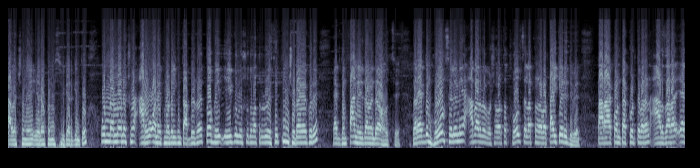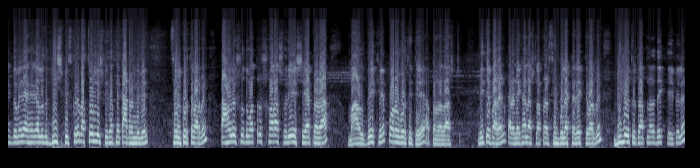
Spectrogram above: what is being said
কালেকশনে এরকম স্পিকার কিন্তু অন্যান্য অনেক সময় আরও অনেক মডেল কিন্তু আপডেট হয়। তবে এইগুলো শুধুমাত্র রয়েছে তিনশো টাকা করে একদম পানির দামে দেওয়া হচ্ছে। যারা একদম হোলসেলে নিয়ে আবার ব্যবসা অর্থাৎ হোলসেল আপনারা আবার পাইকারি দিবেন। তারা কন্ট্যাক্ট করতে পারেন। আর যারা একদমই দেখা গেল যে বিশ পিস করে বা চল্লিশ পিস আপনি কার্টন নেবেন সেল করতে পারবেন। তাহলে শুধুমাত্র সরাসরি এসে আপনারা মাল দেখে পরবর্তীতে আপনারা জাস্ট নিতে পারেন। কারণ এখানে আসলে আপনারা সিম্পল একটা দেখতে পারবেন। ভিডিওতে তো আপনারা দেখতেই পেলেন।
